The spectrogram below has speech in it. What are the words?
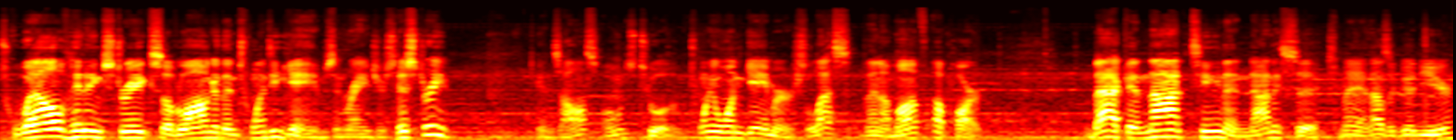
12 hitting streaks of longer than 20 games in Rangers history. Gonzalez owns two of them. 21 gamers, less than a month apart. Back in 1996. Man, that was a good year.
